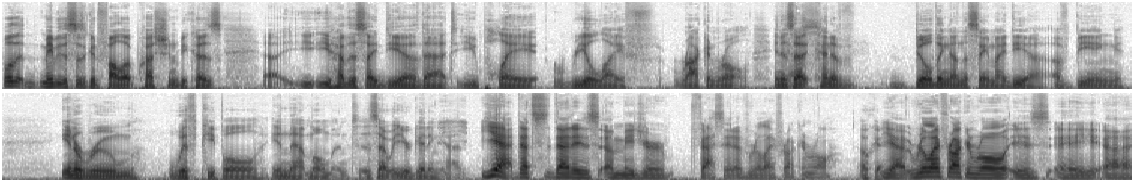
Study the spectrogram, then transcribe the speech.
Well, th- maybe this is a good follow up question because uh, you, you have this idea that you play real life rock and roll, and is Yes. that kind of building on the same idea of being in a room with people in that moment? Is that what you're getting at? yeah, that's that is a major facet of real life rock and roll. Okay. Yeah, real life rock and roll is a, uh,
